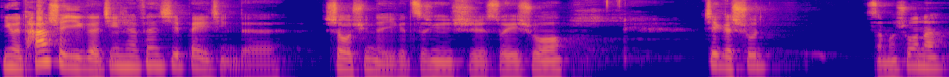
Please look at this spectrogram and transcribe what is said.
因为他是一个精神分析背景的受训的一个咨询师，所以说这个书怎么说呢？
